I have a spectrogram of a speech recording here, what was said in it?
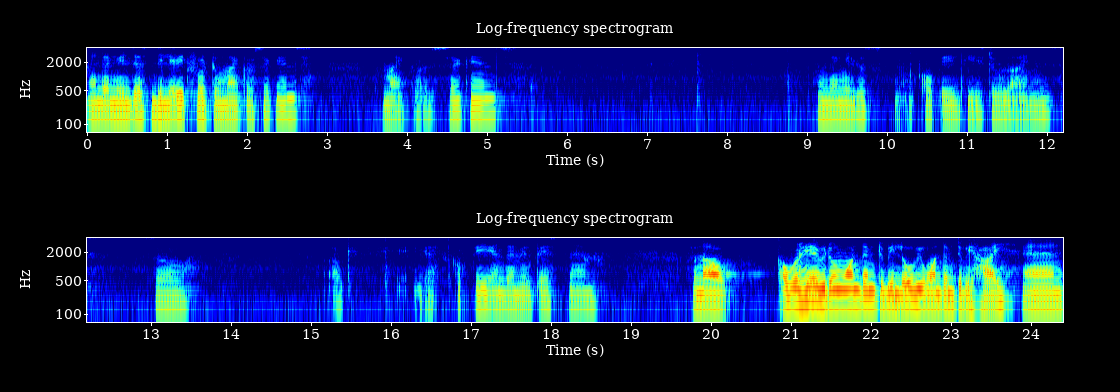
And then we will just delay it for 2 microseconds. Microseconds. And then we will just copy these two lines. So, okay. Yes copy and then we will paste them. So, now over here we do not want them to be low we want them to be high. And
